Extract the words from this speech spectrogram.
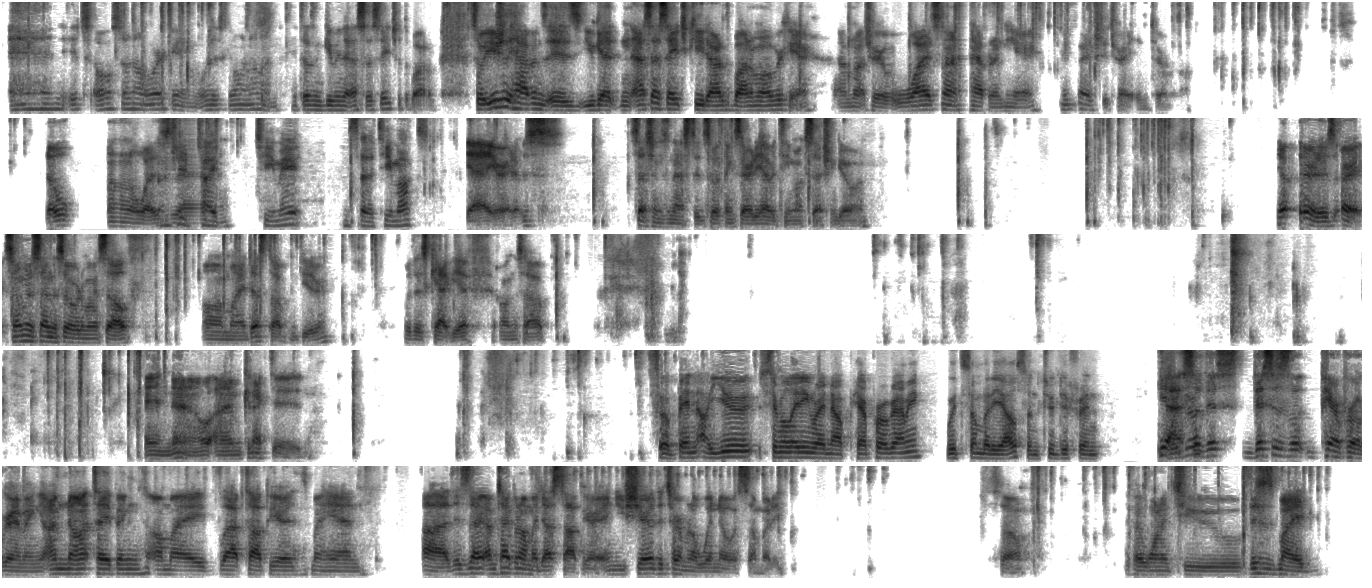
and it's also not working. What is going on? It doesn't give me the SSH at the bottom. So what usually happens is you get an SSH key down at the bottom over here. I'm not sure why it's not happening here. Maybe I actually try it in terminal. Nope. I don't know why this Don't is you type tmate instead of tmux? Yeah, you're right. It was sessions nested, so it thinks I already have a tmux session going. Yep, there it is. All right, so I'm going to send this over to myself on my desktop computer with this cat gif on the top. And now I'm connected. So Ben, are you simulating right now pair programming with somebody else on two different Yeah, so this this is pair programming. I'm not typing on my laptop here. It's my hand. Uh, this is I'm typing on my desktop here, and you share the terminal window with somebody. So if I wanted to, this is my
